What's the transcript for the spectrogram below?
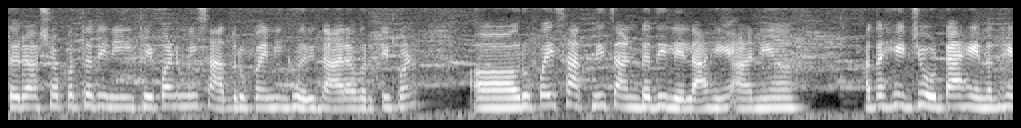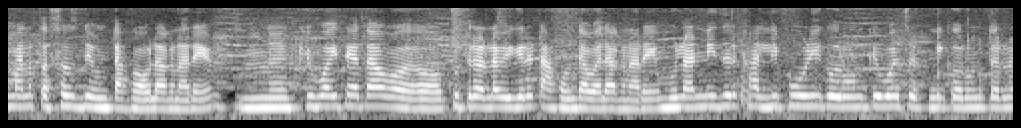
तर अशा पद्धतीने इथे पण मी सात रुपयांनी घरी दारावरती पण रुपये सातनीच अंडं दिलेलं आहे. आणि आता हे छोटं आहे ना तर हे मला तसंच देऊन टाकावं लागणार आहे. किंवा इथे आता कुत्र्याला वगैरे टाकून द्यावं लागणार आहे. मुलांनी जर खाल्ली पोळी करून किंवा चटणी करून तर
